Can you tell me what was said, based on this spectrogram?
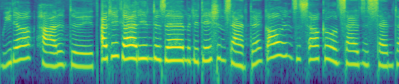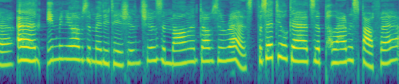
video how to do it. After you get into the meditation center, go in the circle inside the center and in menu of the meditation choose the moment of the rest. For that you'll get the Polaris buffer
